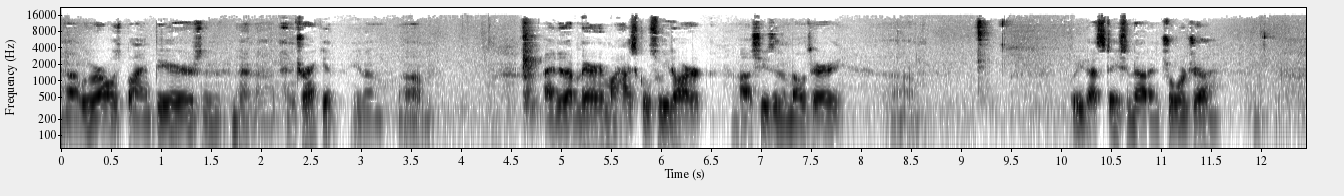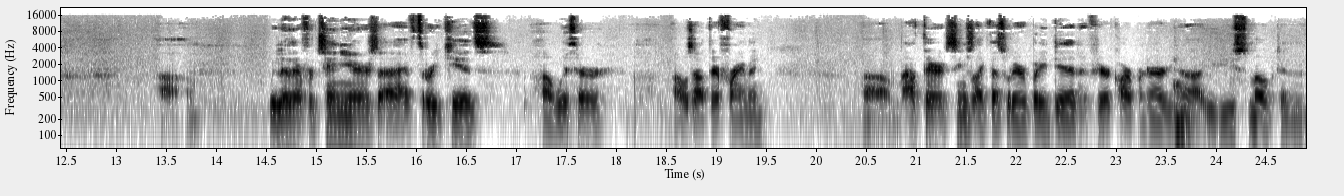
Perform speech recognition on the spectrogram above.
Uh, we were always buying beers and and, uh, and drinking. You know, um, I ended up marrying my high school sweetheart. Uh, she's in the military. Um, we got stationed out in Georgia. Um, we lived there for ten years. I have three kids uh, with her. I was out there framing. Um, out there, it seems like that's what everybody did. If you're a carpenter, uh, you, you, smoked and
